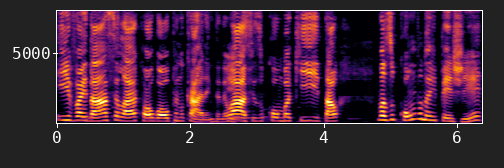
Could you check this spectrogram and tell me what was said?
e vai dar, sei lá, qual golpe no cara, entendeu? Ah, isso. Ah, fiz o combo aqui e tal. Mas o combo no RPG.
